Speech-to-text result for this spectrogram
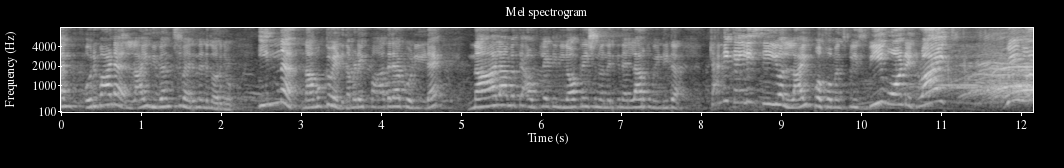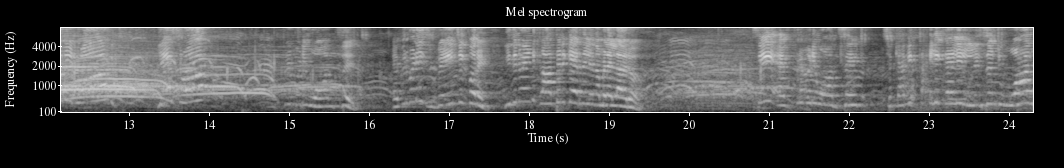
and ഒരുപാട് ലൈവ് ഇവന്റ്സ് വരുന്നുണ്ടെന്ന് പറഞ്ഞു. ഇന്ന് നമുക്ക് വേണ്ടി നമ്മുടെ ഈ കൊടിയുടെ നാലാമത്തെ ഔട്ട്ലെറ്റ് ഇനോഗ്രേഷൻ വന്നിരിക്കുന്ന എല്ലാവർക്കും വേണ്ടിയിട്ട് can we kindly see your live performance please? We want it right? We want it. ഇതിനു വേണ്ടി കാത്തിരിക്കായിരുന്നില്ലേ നമ്മളെല്ലാവരും? See everybody wants it. So can you Kylie Kylie listen to one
